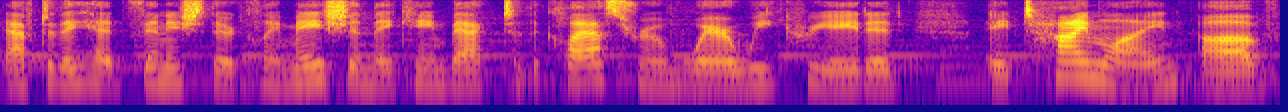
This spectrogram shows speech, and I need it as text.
After they had finished their claymation, they came back to the classroom where we created a timeline of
